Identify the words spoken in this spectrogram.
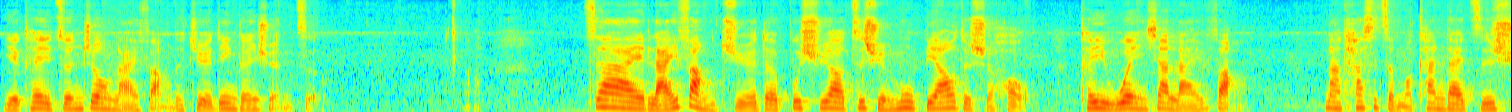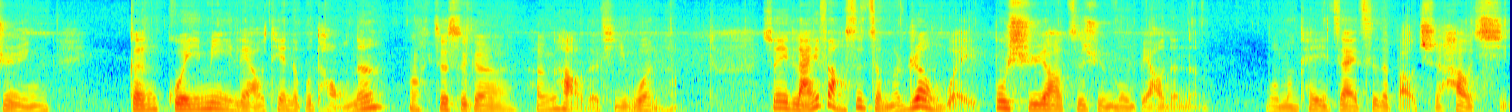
也可以尊重来访的决定跟选择。在来访觉得不需要咨询目标的时候。可以问一下来访，那他是怎么看待咨询跟闺蜜聊天的不同呢？啊，这是个很好的提问哈。所以来访是怎么认为不需要咨询目标的呢？我们可以再次的保持好奇，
